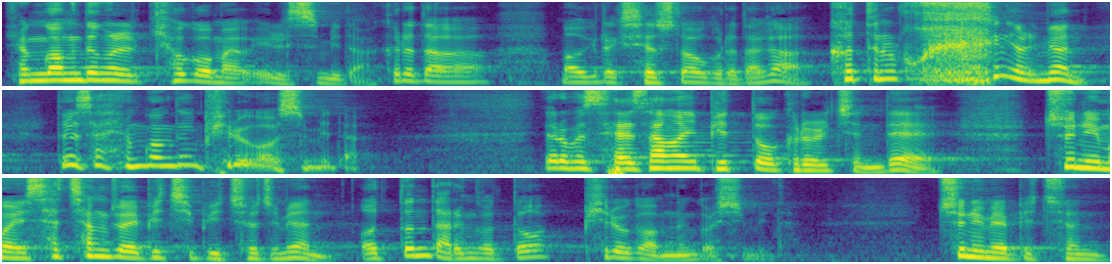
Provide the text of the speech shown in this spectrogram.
형광등을 켜고 막 읽습니다. 그러다가 막 이렇게 세수하고 그러다가 커튼을 확 열면 더 이상 형광등이 필요가 없습니다. 여러분 세상의 빛도 그럴진데 주님의 새 창조의 빛이 비춰주면 어떤 다른 것도 필요가 없는 것입니다. 주님의 빛은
